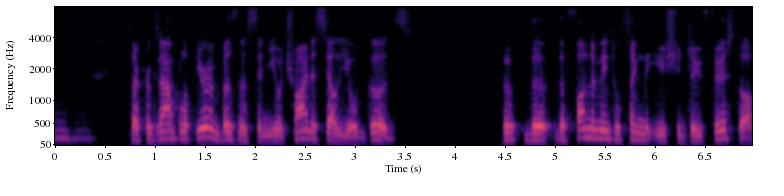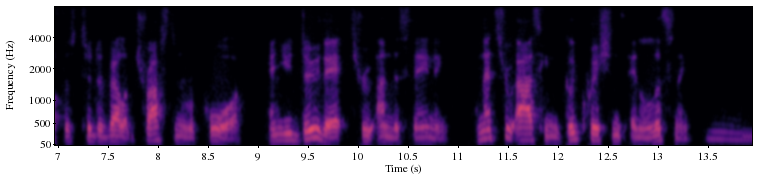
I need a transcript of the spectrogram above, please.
Mm-hmm. So, for example, if you're in business and you're trying to sell your goods, the, the, the fundamental thing that you should do first off is to develop trust and rapport. And you do that through understanding. And that's through asking good questions and listening. Mm.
